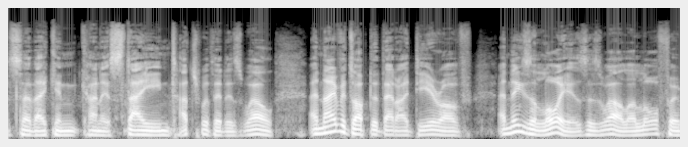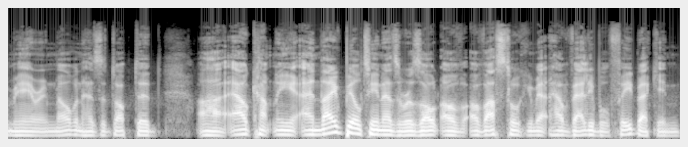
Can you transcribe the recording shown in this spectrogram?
so they can kind of stay in touch with it as well. And they've adopted that idea of, and these are lawyers as well. A law firm here in Melbourne has adopted uh, our company, and they've built in as a result of, of us talking about how valuable feedback in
